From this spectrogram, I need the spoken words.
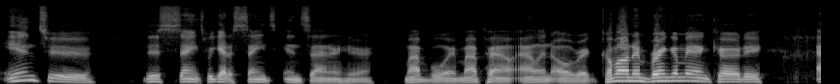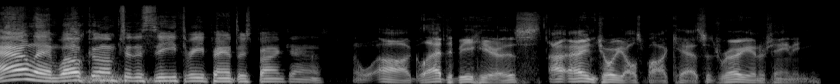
into this Saints. We got a Saints insider here. My boy, my pal, Alan Ulrich. Come on and bring him in, Cody. Alan, welcome to the C3 Panthers podcast. Uh, glad to be here. This I, I enjoy y'all's podcast. It's very entertaining.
